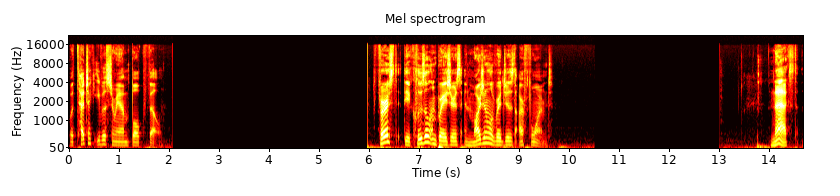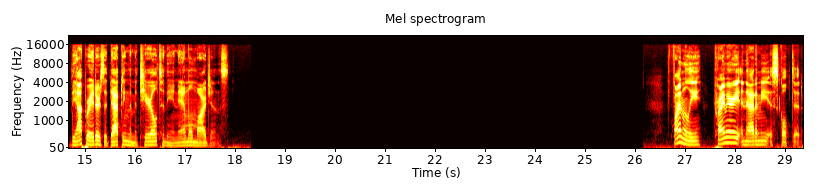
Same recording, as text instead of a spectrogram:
with Tetric EvoCeram bulk fill. First, the occlusal embrasures and marginal ridges are formed. Next, the operator is adapting the material to the enamel margins. Finally, primary anatomy is sculpted.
